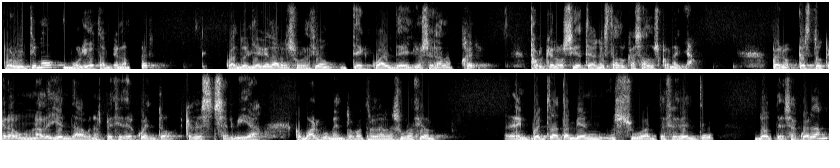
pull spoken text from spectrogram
Por último, murió también la mujer. Cuando llegue la resurrección, ¿de cuál de ellos será la mujer? Porque los siete han estado casados con ella. Bueno, esto que era una leyenda, una especie de cuento que les servía como argumento contra la resurrección, encuentra también su antecedente, ¿dónde? ¿Se acuerdan?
